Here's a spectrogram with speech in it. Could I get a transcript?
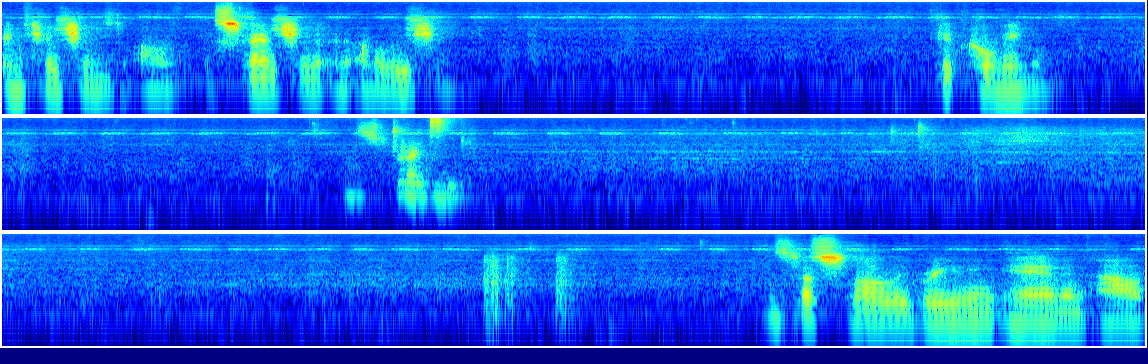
intentions of expansion and evolution get commingled. Strengthened. And so slowly breathing in and out.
